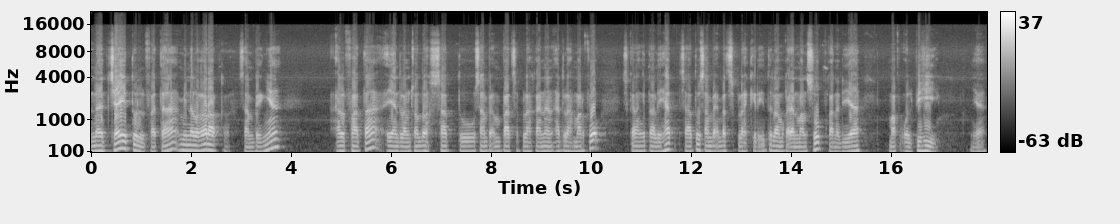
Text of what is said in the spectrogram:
najaitul fata minal gharaq sampingnya al fata yang dalam contoh 1 sampai 4 sebelah kanan adalah marfu. Sekarang kita lihat 1 sampai 4 sebelah kiri itu dalam keadaan mansub karena dia maf'ul bihi ya.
